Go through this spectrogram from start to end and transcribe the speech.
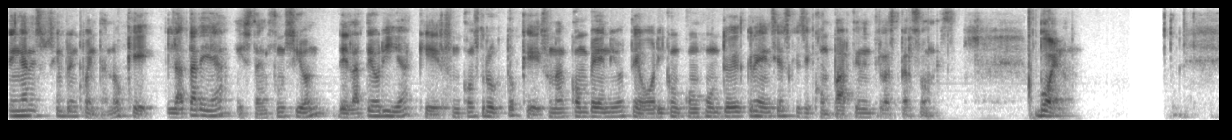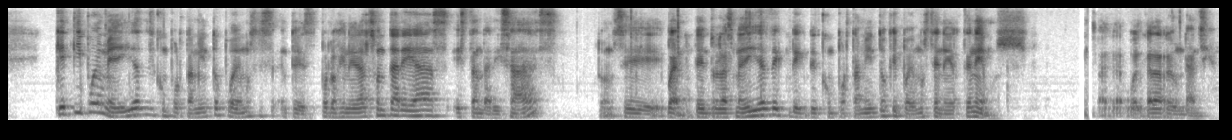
Tengan eso siempre en cuenta, ¿no? Que la tarea está en función de la teoría, que es un constructo, que es un convenio teórico, un conjunto de creencias que se comparten entre las personas. Bueno, ¿qué tipo de medidas del comportamiento podemos? Entonces, por lo general son tareas estandarizadas. Entonces, bueno, dentro de las medidas de, comportamiento que podemos tener, tenemos, huelga la redundancia,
